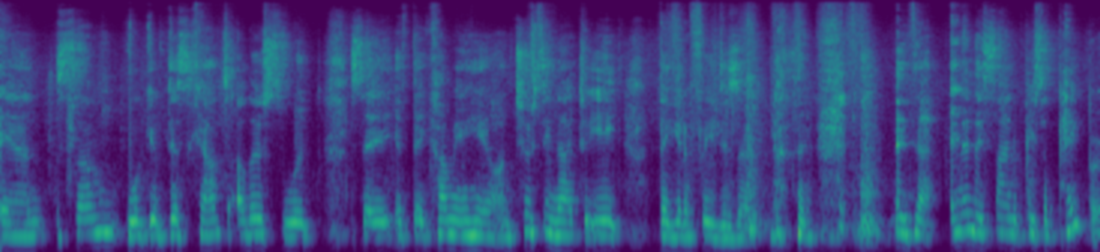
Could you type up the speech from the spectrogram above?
And some would give discounts. Others would say if they come in here on Tuesday night to eat, they get a free dessert. and, then they sign a piece of paper.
